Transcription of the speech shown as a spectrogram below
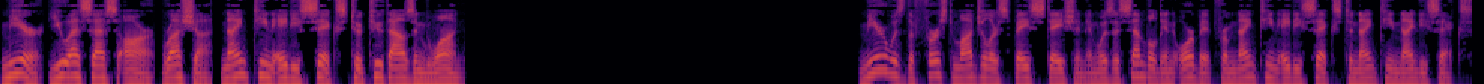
Mir USSR, Russia, 1986 to 2001. Mir was the first modular space station and was assembled in orbit from 1986 to 1996.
